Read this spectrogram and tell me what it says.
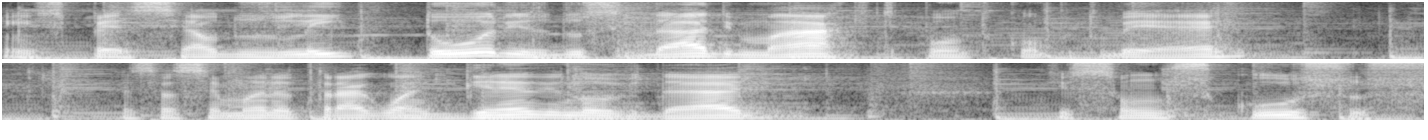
em especial dos leitores do cidademarket.com.br. Essa semana eu trago uma grande novidade, que são os cursos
